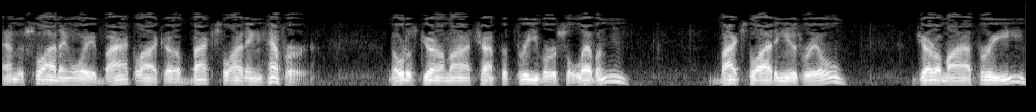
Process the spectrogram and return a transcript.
and is sliding away back like a backsliding heifer. Notice Jeremiah chapter 3 verse 11, backsliding Israel. Jeremiah 3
